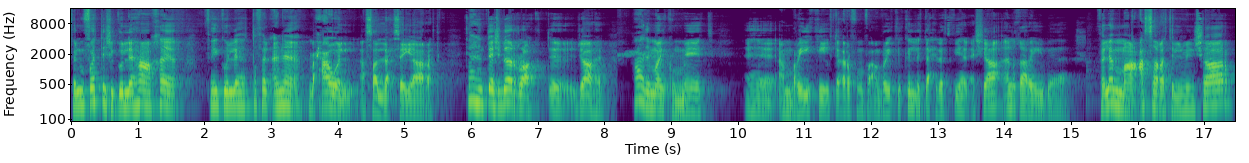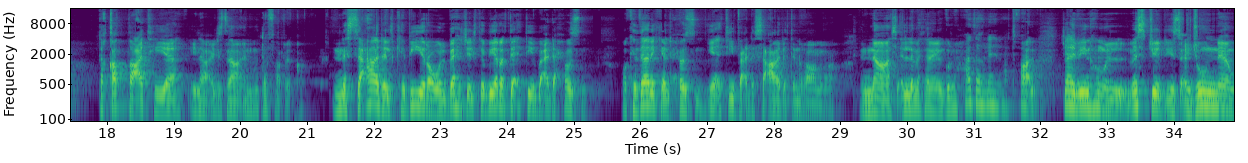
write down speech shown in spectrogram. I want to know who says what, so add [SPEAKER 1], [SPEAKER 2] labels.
[SPEAKER 1] فالمفتش يقول له ها خير. فيقول له الطفل أنا بحاول أصلح سيارتك. قال أنت إيش درك؟ جاهل. هذا مالكم ميت آه، أمريكي وتعرفون في أمريكا كله تحدث فيها الأشياء الغريبة. فلما عصرت المنشار تقطعت هي إلى أجزاء متفرقة. إن السعادة الكبيرة والبهجة الكبيرة تأتي بعد حزن وكذلك الحزن يأتي بعد سعادة غامرة. الناس إلا مثلا يقولون هذا الأطفال جايبينهم المسجد يزعجوننا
